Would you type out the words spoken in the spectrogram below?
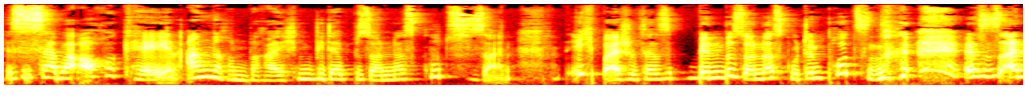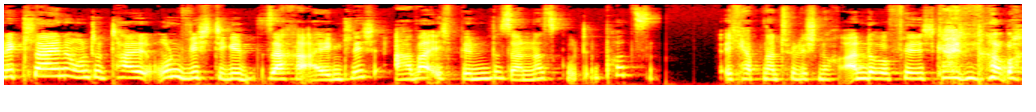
Es ist aber auch okay, in anderen Bereichen wieder besonders gut zu sein. Ich beispielsweise bin besonders gut im Putzen. Es ist eine kleine und total unwichtige Sache eigentlich, aber ich bin besonders gut im Putzen. Ich habe natürlich noch andere Fähigkeiten, aber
